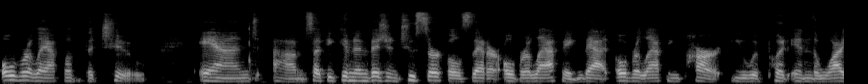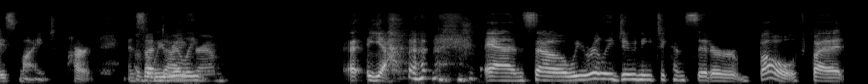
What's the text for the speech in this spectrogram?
overlap of the two. And um, so if you can envision two circles that are overlapping that overlapping part you would put in the wise mind part. And a so Venn we diagram. really uh, yeah. And so we really do need to consider both but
